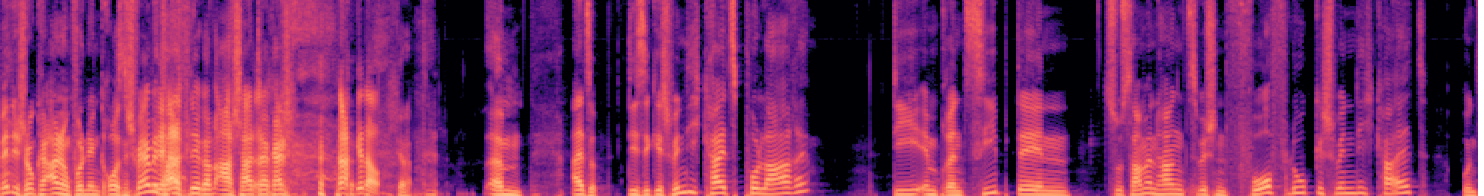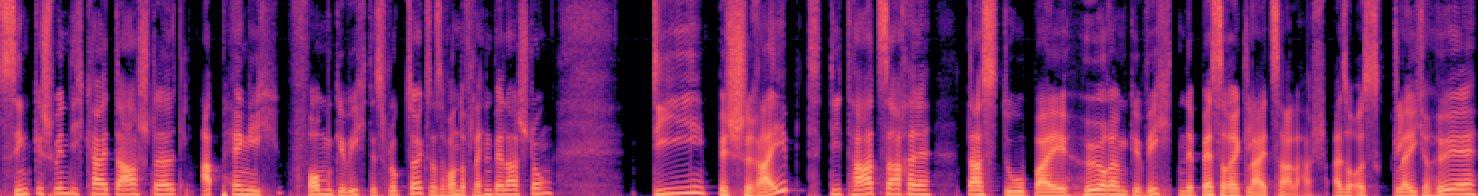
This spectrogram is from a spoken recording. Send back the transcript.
Wenn ich schon keine Ahnung von den großen Schwermetallfliegern Arsch hat, dann kann ich... genau. Ähm, also, diese Geschwindigkeitspolare, die im Prinzip den Zusammenhang zwischen Vorfluggeschwindigkeit und Sinkgeschwindigkeit darstellt, abhängig vom Gewicht des Flugzeugs, also von der Flächenbelastung, die beschreibt die Tatsache, dass du bei höherem Gewicht eine bessere Gleitzahl hast. Also aus gleicher Höhe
